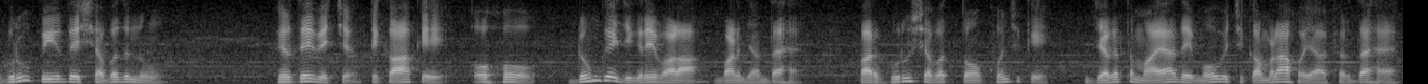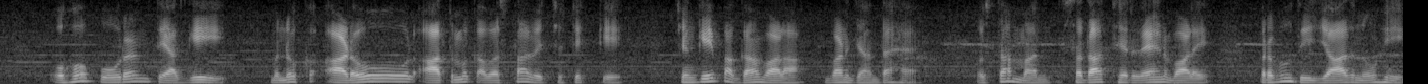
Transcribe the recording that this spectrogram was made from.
ਗੁਰੂ ਪੀਰ ਦੇ ਸ਼ਬਦ ਨੂੰ ਹਿਰਦੇ ਵਿੱਚ ਟਿਕਾ ਕੇ ਉਹ ਡੂੰਘੇ ਜਿਗਰੇ ਵਾਲਾ ਬਣ ਜਾਂਦਾ ਹੈ। ਪਰ ਗੁਰੂ ਸ਼ਬਦ ਤੋਂ ਖੁੰਝ ਕੇ ਜਗਤ ਮਾਇਆ ਦੇ ਮੋਹ ਵਿੱਚ ਕਮਲਾ ਹੋਇਆ ਫਿਰਦਾ ਹੈ। ਉਹ ਪੂਰਨ ਤਿਆਗੀ ਮਨੁੱਖ ਆੜੋਲ ਆਤਮਿਕ ਅਵਸਥਾ ਵਿੱਚ ਟਿਕ ਕੇ ਚੰਗੇ ਭਾਗਾਂ ਵਾਲਾ ਬਣ ਜਾਂਦਾ ਹੈ ਉਸ ਦਾ ਮਨ ਸਦਾ ਥਿਰ ਰਹਿਣ ਵਾਲੇ ਪ੍ਰਭੂ ਦੀ ਯਾਦ ਨੂੰ ਹੀ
